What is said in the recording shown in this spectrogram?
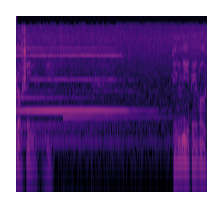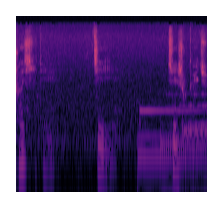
肉身陨灭，灵力被忘川洗涤，记忆尽数褪去，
